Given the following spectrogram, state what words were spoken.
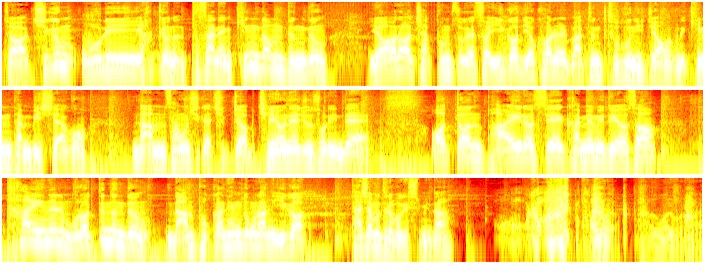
자 지금 우리 학교는 부산행 킹덤 등등 여러 작품 속에서 이것 역할을 맡은 두 분이죠. 우리 김담비 씨하고 남상훈 씨가 직접 재현해 준 소리인데 어떤 바이러스에 감염이 되어서 타인을 물어뜯는 등 난폭한 행동을 하는 이것 다시 한번 들어보겠습니다. 아이고, 아이고, 아이고, 아이고.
